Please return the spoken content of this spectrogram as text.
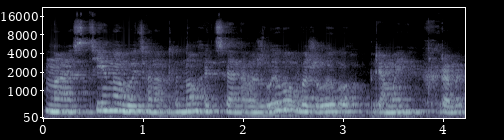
на стіну, витягнути ноги. Це не важливо, важливо прямий хребет.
